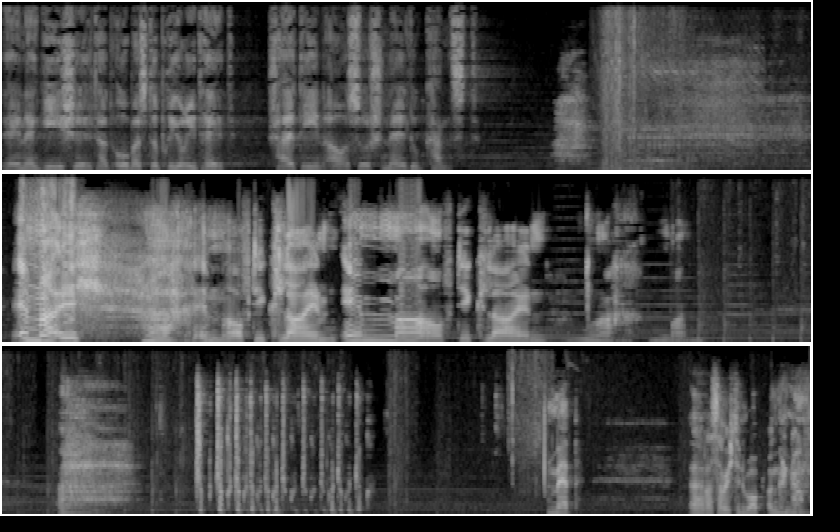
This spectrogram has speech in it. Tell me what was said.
Der Energieschild hat oberste Priorität. Schalte ihn aus, so schnell du kannst. Immer ich. Ach, immer auf die Kleinen. Immer auf die Kleinen. Ach, Mann. Ah. Tschuk, tschuk, tschuk, Map. Äh, was habe ich denn überhaupt angenommen?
